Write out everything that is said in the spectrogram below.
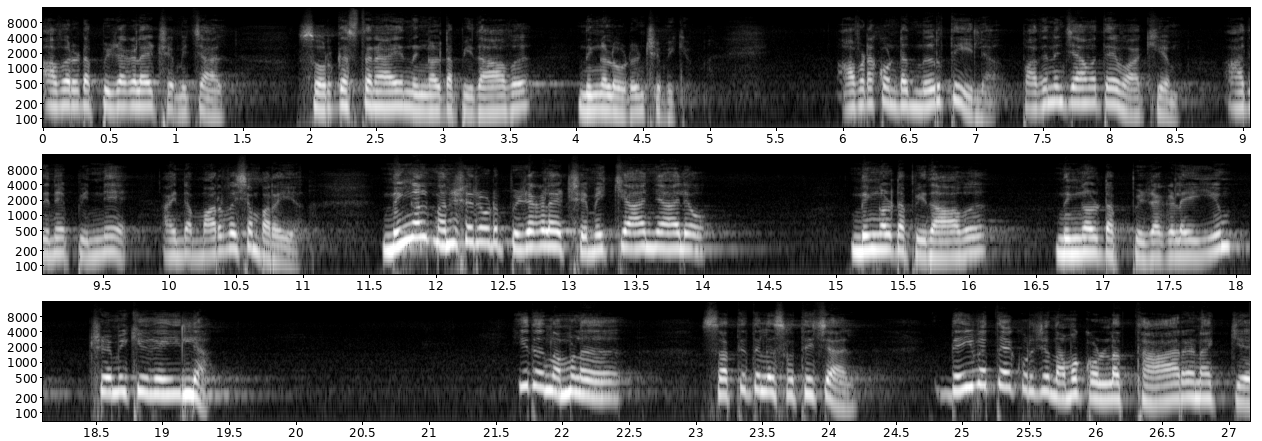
അവരുടെ പിഴകളെ ക്ഷമിച്ചാൽ സ്വർഗസ്ഥനായ നിങ്ങളുടെ പിതാവ് നിങ്ങളോടും ക്ഷമിക്കും. അവിടെ കൊണ്ട് നിർത്തിയില്ല. പതിനഞ്ചാമത്തെ വാക്യം അതിനെ പിന്നെ അതിന്റെ മറുവശം പറയുക. നിങ്ങൾ മനുഷ്യരോട് പിഴകളെ ക്ഷമിക്കാഞ്ഞാലോ? നിങ്ങളുടെ പിതാവ് നിങ്ങളുടെ പിഴകളെയും ക്ഷമിക്കുകയില്ല. ഇത് നമ്മൾ സത്യത്തിൽ ശ്രദ്ധിച്ചാൽ ദൈവത്തെക്കുറിച്ച് നമുക്കുള്ള ധാരണയ്ക്ക്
